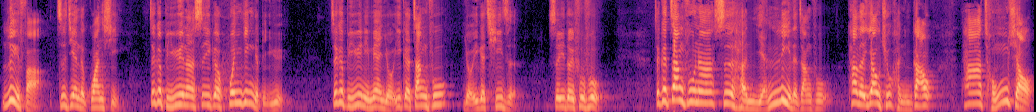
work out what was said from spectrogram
律法之间的关系。这个比喻呢是一个婚姻的比喻。这个比喻里面有一个丈夫，有一个妻子，是一对夫妇。这个丈夫呢是很严厉的丈夫，他的要求很高，他从小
